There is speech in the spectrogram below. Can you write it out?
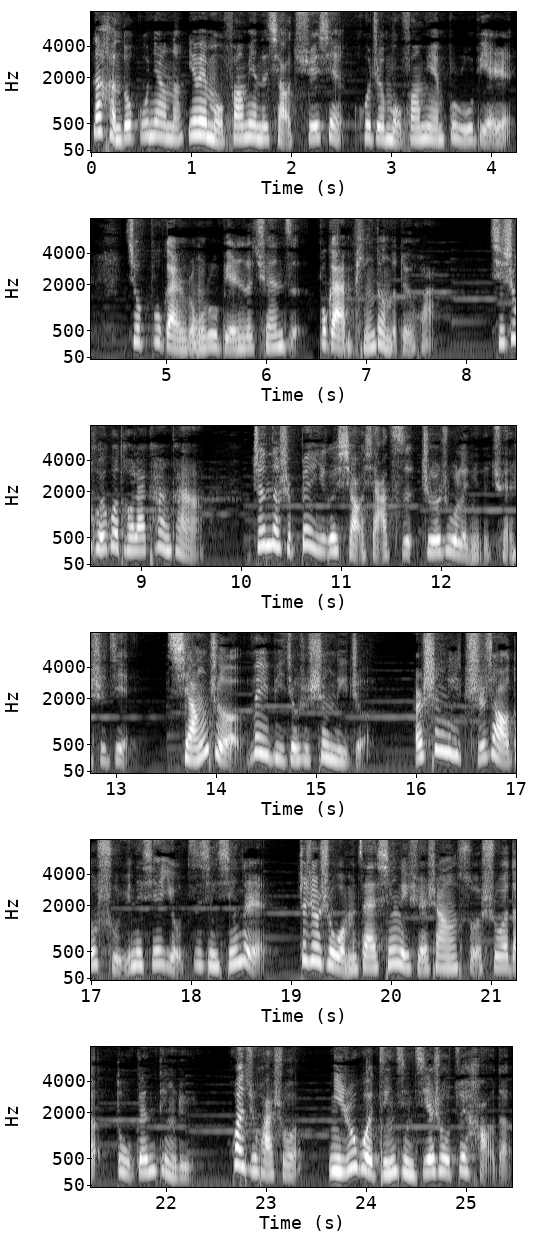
那很多姑娘呢，因为某方面的小缺陷或者某方面不如别人，就不敢融入别人的圈子，不敢平等的对话。其实回过头来看看啊，真的是被一个小瑕疵遮住了你的全世界。强者未必就是胜利者。而胜利迟早都属于那些有自信心的人，这就是我们在心理学上所说的杜根定律。换句话说，你如果仅仅接受最好的，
